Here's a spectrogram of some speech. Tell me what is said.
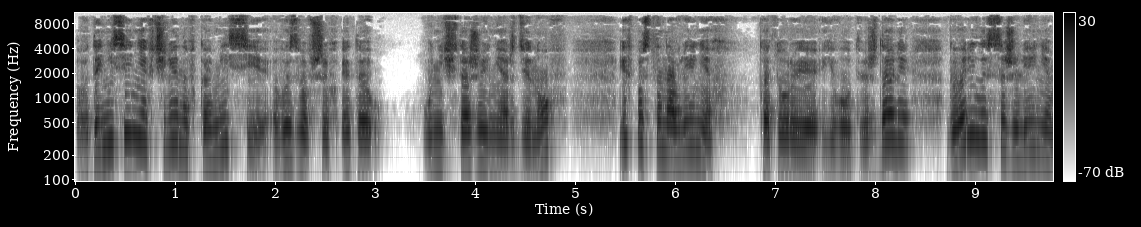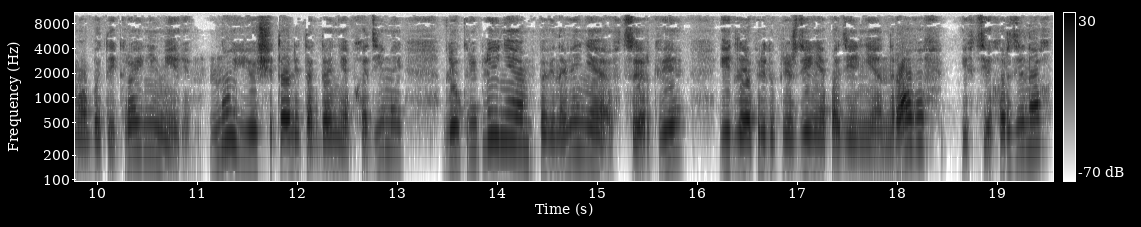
В донесениях членов комиссии, вызвавших это уничтожение орденов, и в постановлениях, которые его утверждали, говорилось с сожалением об этой крайней мере, но ее считали тогда необходимой для укрепления повиновения в церкви и для предупреждения падения нравов и в тех орденах,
